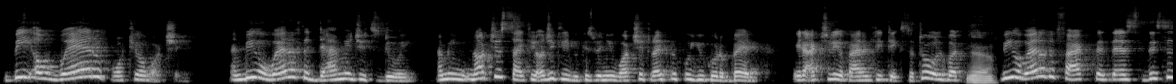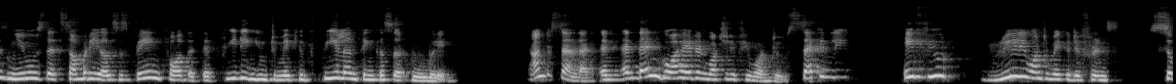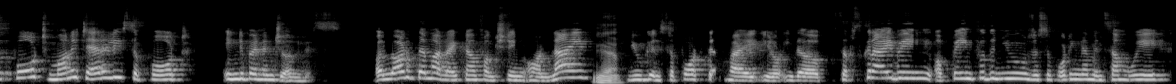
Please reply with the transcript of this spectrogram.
be aware of what you're watching and be aware of the damage it's doing. I mean, not just psychologically, because when you watch it right before you go to bed, it actually apparently takes a toll. But Yeah. be aware of the fact that there's this is news that somebody else is paying for that they're feeding you to make you feel and think a certain way. Understand that, and and then go ahead and watch it if you want to. Secondly, if you really want to make a difference, support monetarily support independent journalists. A lot of them are right now functioning online. Yeah. You can support them by, you know, either subscribing or paying for the news or supporting them in some way.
